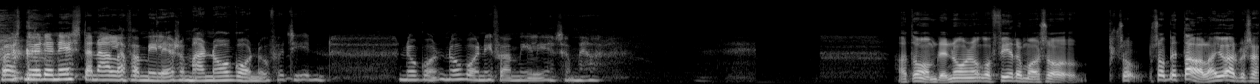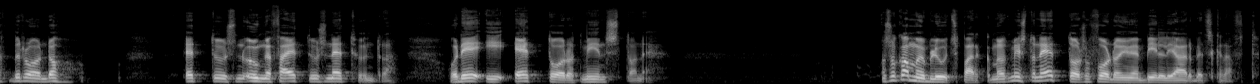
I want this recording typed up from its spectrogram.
Fast nu är det nästan alla familjer som har någon nu för tiden. Någon, någon i familjen som har att om det är någon firma så, så, så betalar ju arbetskraftsbyrån då 1000, ungefär 1100. Och det är i ett år åtminstone. Och så kan man ju bli utsparkad, men åtminstone ett år så får de ju en billig arbetskraft.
